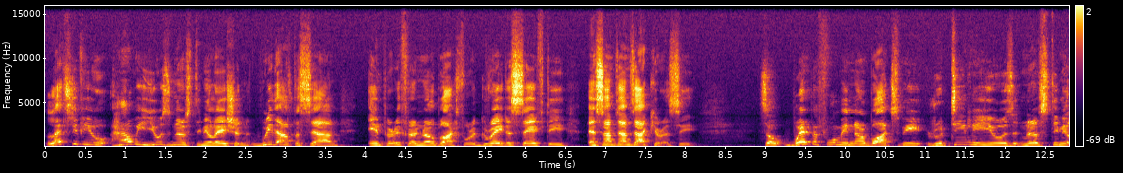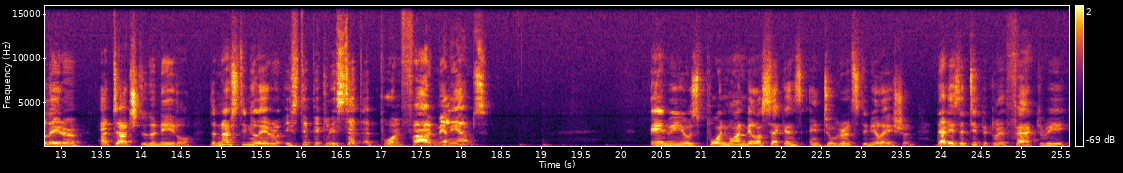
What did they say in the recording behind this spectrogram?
Let's review how we use nerve stimulation with ultrasound in peripheral nerve blocks for greater safety and sometimes accuracy. So when performing nerve blocks, we routinely use a nerve stimulator attached to the needle. The nerve stimulator is typically set at 0.5 milliamps and we use 0.1 milliseconds and 2 hertz stimulation. That is a typically factory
